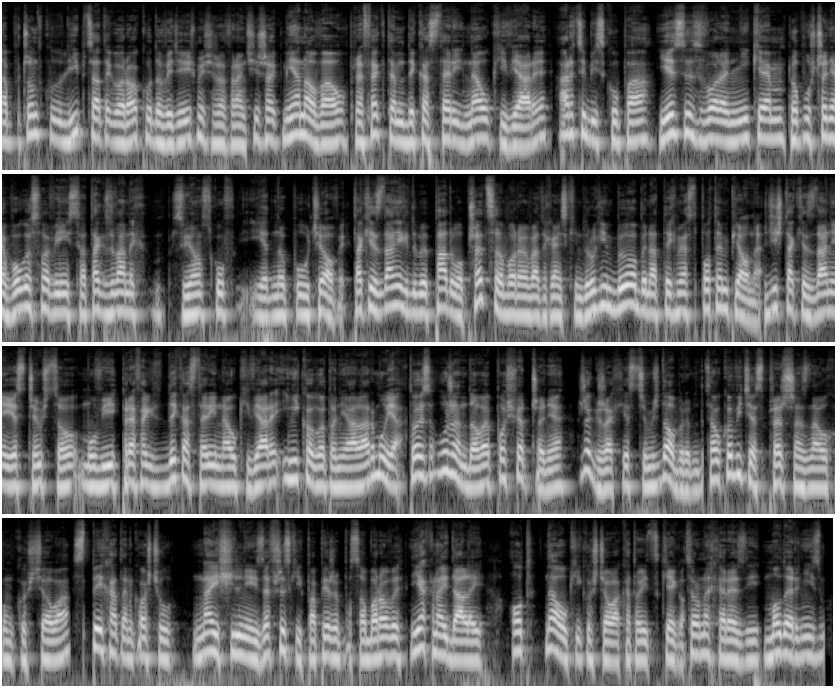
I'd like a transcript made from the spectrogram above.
Na początku lipca tego roku dowiedzieliśmy się, że Franciszek mianował prefektem dykasterii nauki wiary arcybiskupa, jest zwolennikiem dopuszczenia błogosławieństwa tzw. Tak związków jednopłciowych. Takie zdanie, gdyby padło przed Soborem Watykańskim II, byłoby natychmiast potępione. Dziś takie zdanie jest czymś, co mówi prefekt dykasterii nauki wiary i nikogo to nie alarmuje. To jest urzędowe poświadczenie, że grzech jest czymś dobrym. Całkowicie sprzeczne z nauką Kościoła, spycha ten Kościół najsilniej ze wszystkich papieży posoborowych jak najdalej od nauki Kościoła katolickiego, w stronę herezji, modernizmu.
